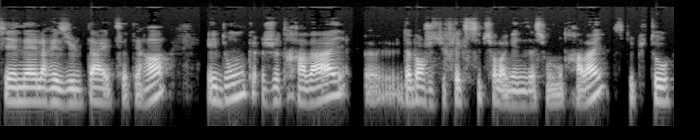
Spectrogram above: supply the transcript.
PNL, résultat, etc. Et donc, je travaille. Euh, d'abord, je suis flexible sur l'organisation de mon travail, ce qui est plutôt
